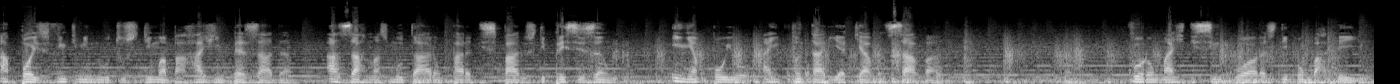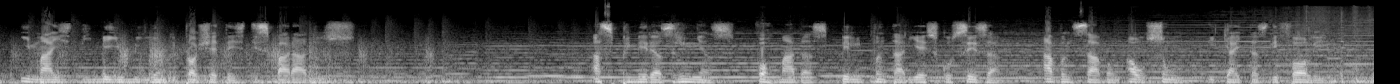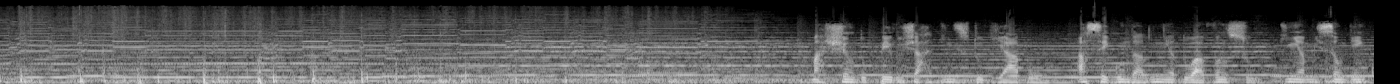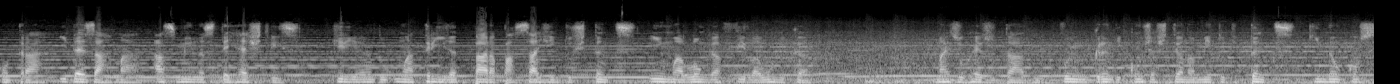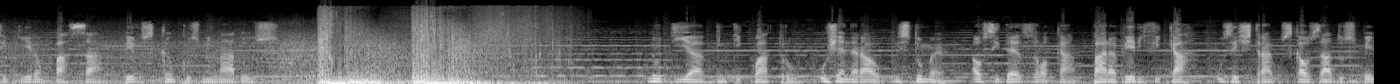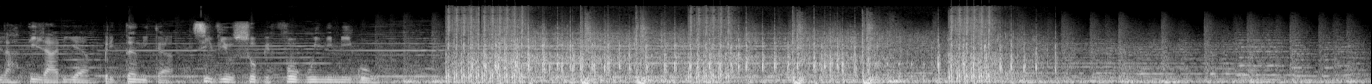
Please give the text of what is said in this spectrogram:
Após 20 minutos de uma barragem pesada, as armas mudaram para disparos de precisão em apoio à infantaria que avançava. Foram mais de 5 horas de bombardeio e mais de meio milhão de projéteis disparados. As primeiras linhas, formadas pela infantaria escocesa, avançavam ao som de gaitas de fole. Marchando pelos jardins do diabo. A segunda linha do avanço tinha a missão de encontrar e desarmar as minas terrestres, criando uma trilha para a passagem dos tanques em uma longa fila única. Mas o resultado foi um grande congestionamento de tanques que não conseguiram passar pelos campos minados. No dia 24, o general Stummer, ao se deslocar para verificar os estragos causados pela artilharia britânica, se viu sob fogo inimigo.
